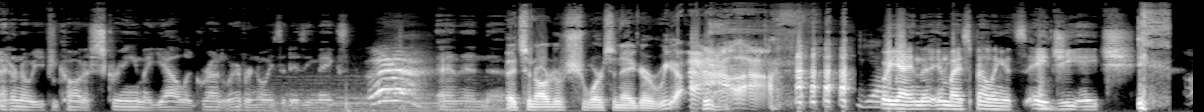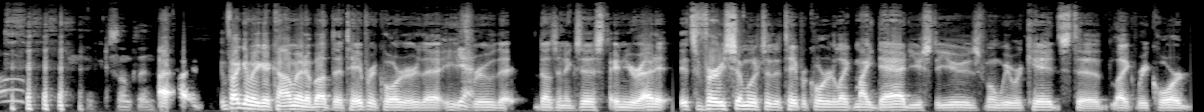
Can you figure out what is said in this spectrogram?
I don't know if you call it a scream, a yell, a grunt, whatever noise it is he makes. And then, uh, It's an Arnold Schwarzenegger. Ah! Yeah. well, yeah, in the in my spelling, it's A G H something. I, I, if I can make a comment about the tape recorder that he Yeah. threw that doesn't exist in your edit, it's very similar to the tape recorder like my dad used to use when we were kids to like record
